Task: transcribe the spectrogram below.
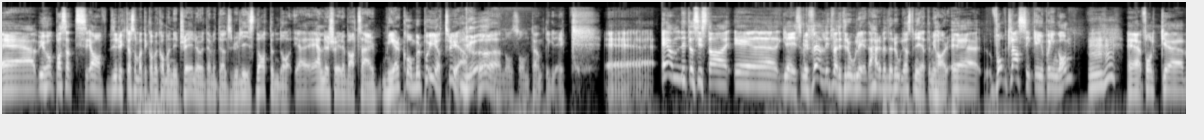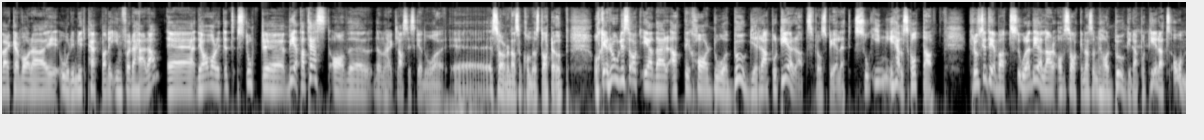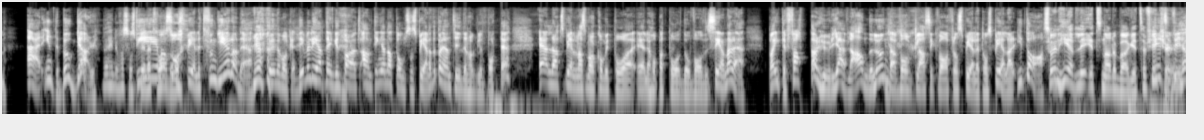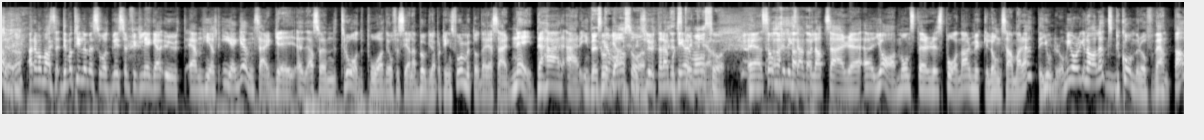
Eh, vi hoppas att, ja, det ryktas om att det kommer komma en ny trailer och ett eventuellt releasedatum då. Eller så är det bara att så här, mer kommer på E3. Öh, någon sån töntig grej. Eh, en liten sista eh, grej som är väldigt, väldigt rolig. Det här är väl den roligaste nyheten vi har. Eh, WoW Classic är ju på ingång. Eh, folk eh, verkar vara eh, orimligt peppade inför det här. Eh, det har varit ett stort eh, betatest av eh, den här klassiska då, eh, servrarna som kommer att starta upp. Och en rolig sak är där att det har då buggrapporterats från spelet så in i helskotta. Kruxet är bara att stora delar av sakerna som det har buggrapporterats om är inte buggar. Nej, det var så spelet Det var var så då. spelet fungerade. Det är väl helt enkelt bara att antingen att de som spelade på den tiden har glömt bort det, eller att spelarna som har kommit på, eller hoppat på då WoW senare, bara inte fattar hur jävla annorlunda WoW Classic var från spelet de spelar idag. Så en hedlig It's not a bug, it's a feature. It's a feature. Ja. det, var massa, det var till och med så att Blizzard fick lägga ut en helt egen så grej, eh, alltså en tråd på det officiella buggrapporteringsforumet då, där jag säger nej, det här är inte Det ska buggar. vara så. Sluta rapportera Det ska inte vara det. så. Eh, som till exempel att så här, eh, ja, monster spånar mycket långsammare. Det gjorde de i originalet. Du kommer att få vänta.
